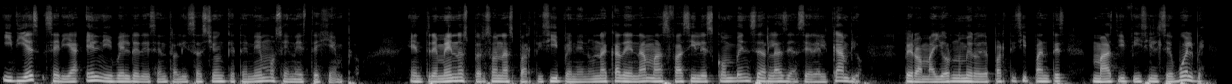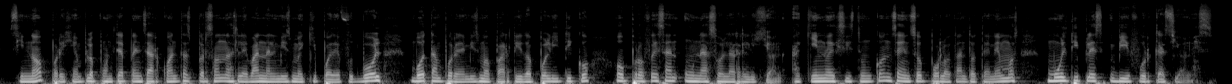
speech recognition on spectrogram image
y 10 sería el nivel de descentralización que tenemos en este ejemplo. Entre menos personas participen en una cadena, más fácil es convencerlas de hacer el cambio pero a mayor número de participantes más difícil se vuelve. Si no, por ejemplo, ponte a pensar cuántas personas le van al mismo equipo de fútbol, votan por el mismo partido político o profesan una sola religión. Aquí no existe un consenso, por lo tanto tenemos múltiples bifurcaciones.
